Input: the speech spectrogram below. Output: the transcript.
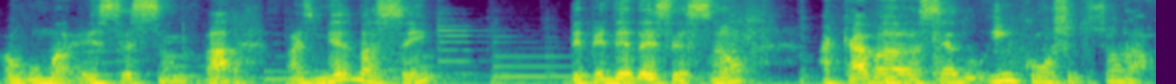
alguma exceção, tá? Mas mesmo assim, dependendo da exceção, acaba sendo inconstitucional.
